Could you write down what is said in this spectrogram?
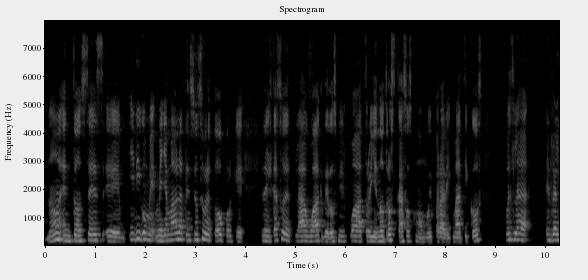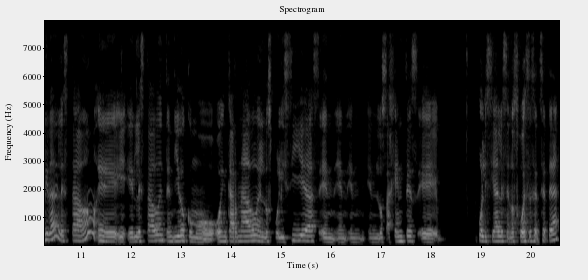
¿no? Entonces, eh, y digo, me, llamaba la atención sobre todo porque en el caso de Tláhuac de 2004 y en otros casos como muy paradigmáticos, pues la, en realidad el Estado, eh, el Estado entendido como o encarnado en los policías, en, en, en los agentes policiales, en los jueces, etcétera,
